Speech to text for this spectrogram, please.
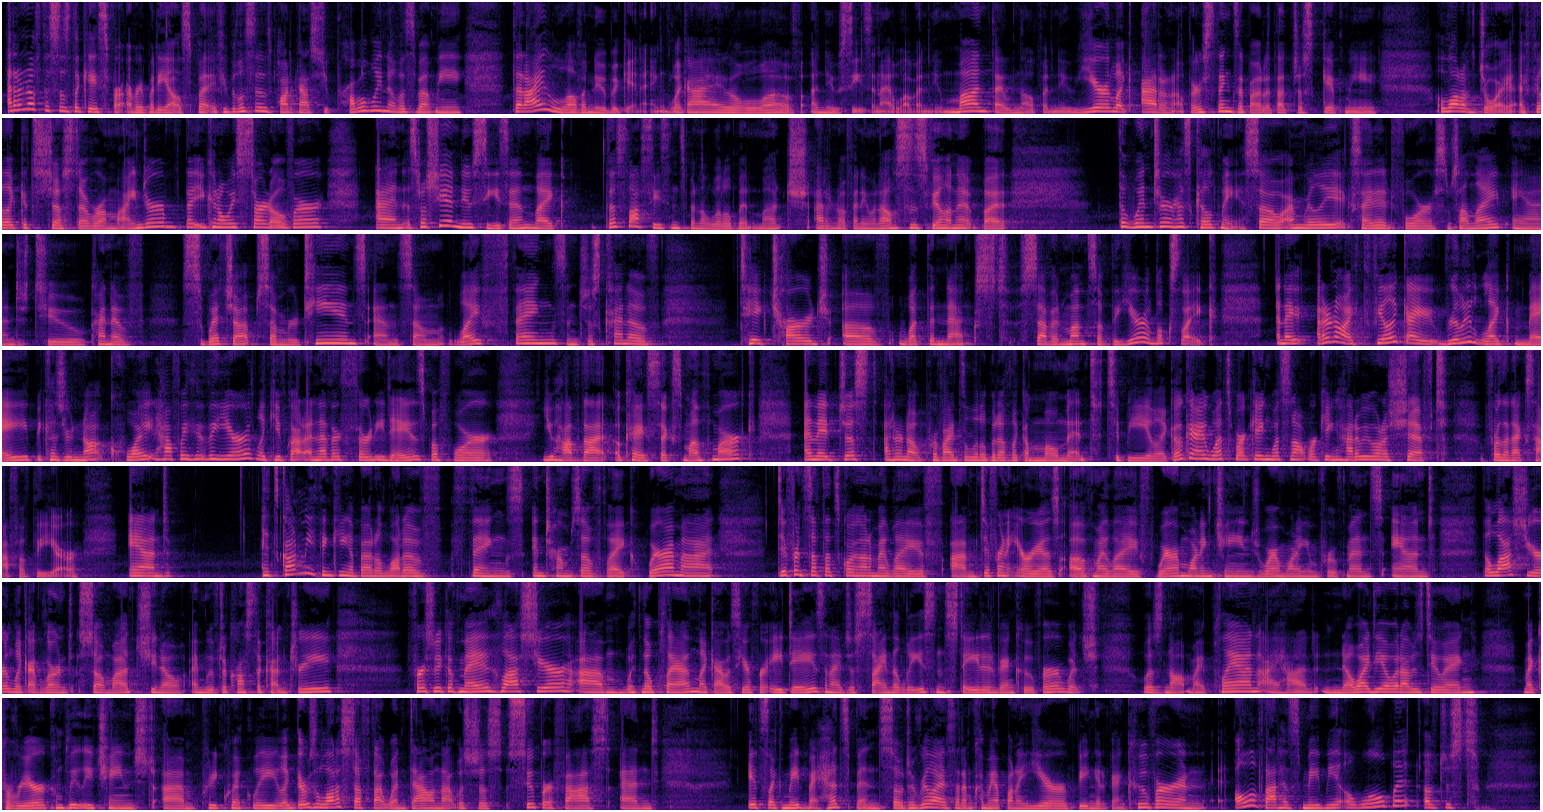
I don't know if this is the case for everybody else, but if you've been listening to this podcast, you probably know this about me that I love a new beginning. Like, I love a new season. I love a new month. I love a new year. Like, I don't know. There's things about it that just give me a lot of joy. I feel like it's just a reminder that you can always start over. And especially a new season, like this last season's been a little bit much. I don't know if anyone else is feeling it, but the winter has killed me. So I'm really excited for some sunlight and to kind of switch up some routines and some life things and just kind of take charge of what the next seven months of the year looks like. And I, I don't know, I feel like I really like May because you're not quite halfway through the year. Like you've got another 30 days before you have that, okay, six month mark. And it just, I don't know, provides a little bit of like a moment to be like, okay, what's working, what's not working, how do we want to shift for the next half of the year? And it's gotten me thinking about a lot of things in terms of like where I'm at different stuff that's going on in my life, um, different areas of my life, where I'm wanting change, where I'm wanting improvements. And the last year, like I've learned so much. You know, I moved across the country first week of May last year um, with no plan. Like I was here for eight days and I just signed a lease and stayed in Vancouver, which was not my plan. I had no idea what I was doing my career completely changed um, pretty quickly. Like there was a lot of stuff that went down that was just super fast and it's like made my head spin. So to realize that I'm coming up on a year being in Vancouver and all of that has made me a little bit of just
